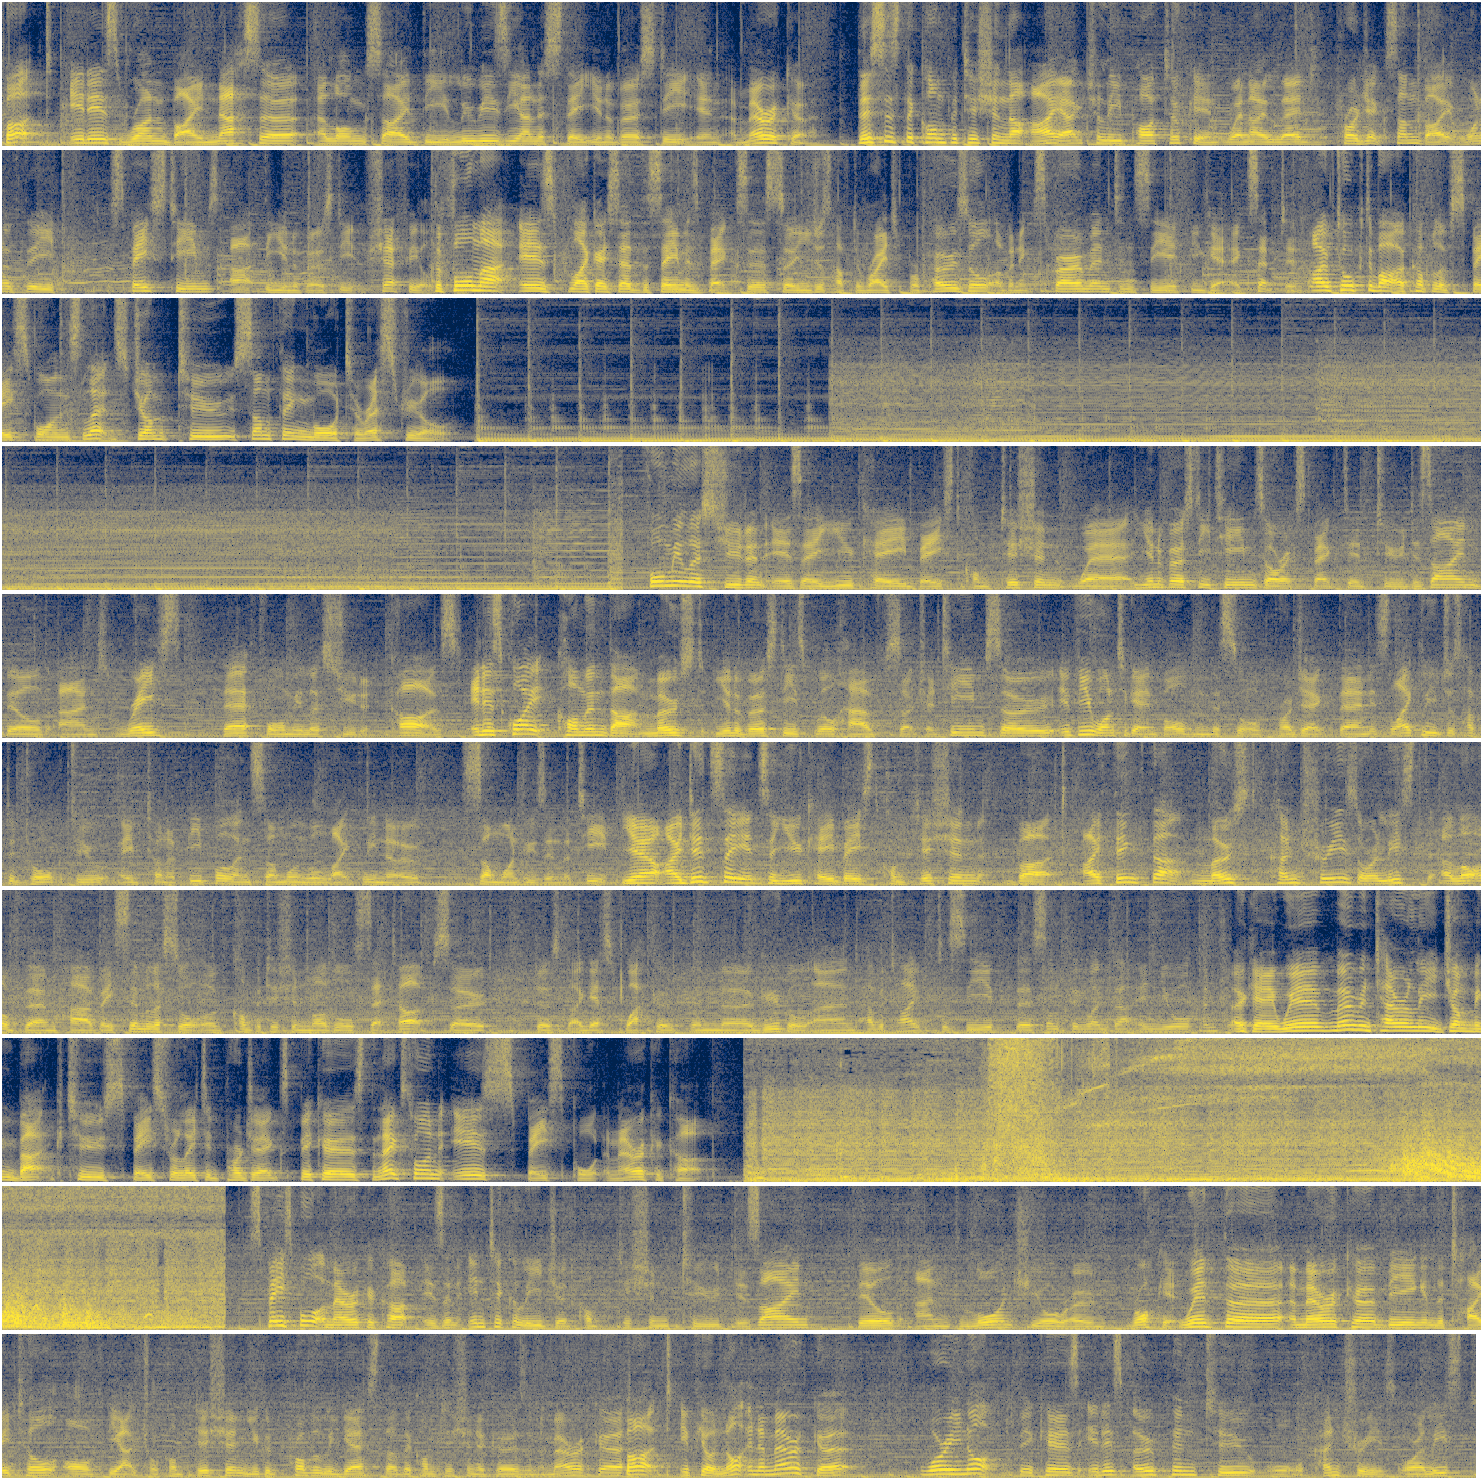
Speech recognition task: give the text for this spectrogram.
but it is run by NASA alongside the Louisiana State University in America. This is the competition that I actually partook in when I led Project SunbYte, one of the space teams at the University of Sheffield. The format is, like I said, the same as Bexus, so you just have to write a proposal of an experiment and see if you get accepted. I've talked about a couple of space ones, let's jump to something more terrestrial. Formula Student is a UK-based competition where university teams are expected to design, build and race their Formula Student cars. It is quite common that most universities will have such a team, so if you want to get involved in this sort of project, then it's likely you just have to talk to a ton of people and someone will likely know someone who's in the team. Yeah, I did say it's a UK-based competition, but I think that most countries, or at least a lot of them, have a similar sort of competition model set up. So just, I guess, whack open uh, Google and have a type to see if there's something like that in your country. Okay, we're momentarily jumping back to space-related projects because the next one is Spaceport America Cup. Spaceport America Cup is an intercollegiate competition to design, build and launch your own rocket. With uh, America being in the title of the actual competition, you could probably guess that the competition occurs in America. But if you're not in America, worry not, because it is open to all countries, or at least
